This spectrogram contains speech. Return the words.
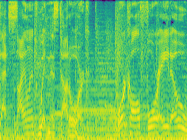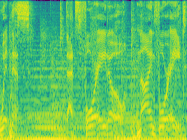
That's silentwitness.org. Or call 480 Witness. That's 480 948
